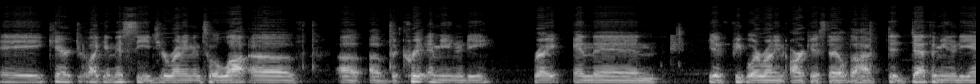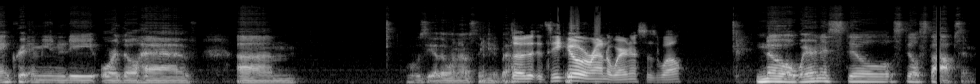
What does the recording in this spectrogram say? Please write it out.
a character like in this siege, you're running into a lot of uh, of the crit immunity, right? And then if people are running Arcus, they'll they'll have death immunity and crit immunity, or they'll have um, what was the other one I was thinking about? So does he go around awareness as well? no awareness still still stops him.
